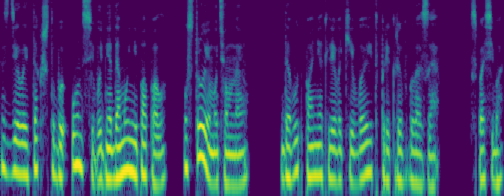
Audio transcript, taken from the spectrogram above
«Сделай так, чтобы он сегодня домой не попал. Устрой ему темную. Давуд понятливо кивает, прикрыв глаза. «Спасибо».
